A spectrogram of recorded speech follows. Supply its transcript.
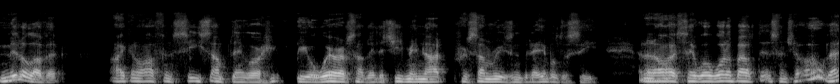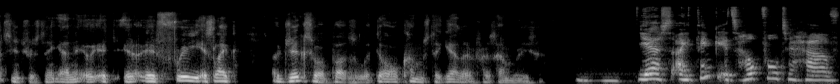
middle of it, I can often see something or be aware of something that she may not, for some reason, been able to see. And then I'll say, "Well, what about this?" And she'll, "Oh, that's interesting." And it it, it, it free. It's like a jigsaw puzzle. It all comes together for some reason. Mhm. Yes, I think it's helpful to have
